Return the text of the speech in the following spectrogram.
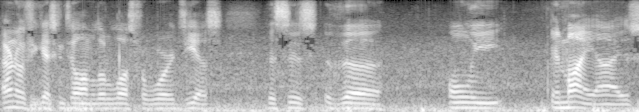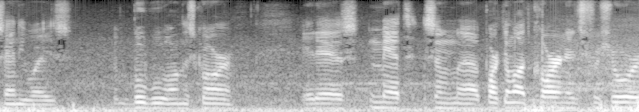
I don't know if you guys can tell I'm a little lost for words. Yes, this is the only, in my eyes anyways, boo-boo on this car. It has met some uh, parking lot carnage for sure.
